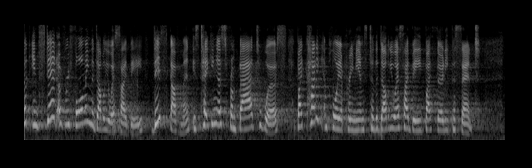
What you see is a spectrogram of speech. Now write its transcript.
But instead of reforming the WSIB, this government is taking us from bad to worse by cutting employer premiums to the WSIB by 30 per cent.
